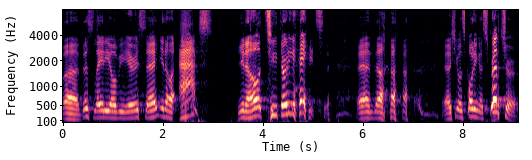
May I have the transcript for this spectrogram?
Uh, this lady over here said, you know, Acts, you know, 238. and uh, she was quoting a scripture,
